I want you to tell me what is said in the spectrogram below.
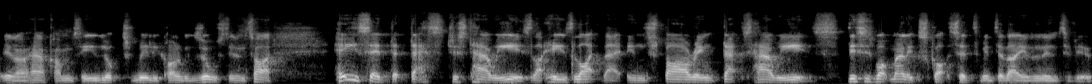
you know, how comes he looked really kind of exhausted and tired. He said that that's just how he is. Like he's like that inspiring. That's how he is. This is what Malik Scott said to me today in an interview.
